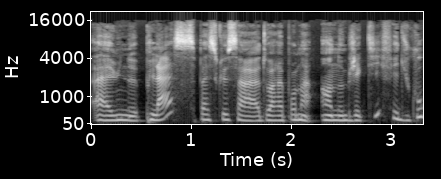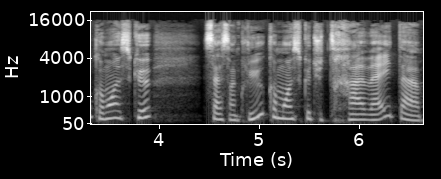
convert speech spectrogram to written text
à une place parce que ça doit répondre à un objectif. Et du coup, comment est-ce que ça s'inclut? Comment est-ce que tu travailles ta,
